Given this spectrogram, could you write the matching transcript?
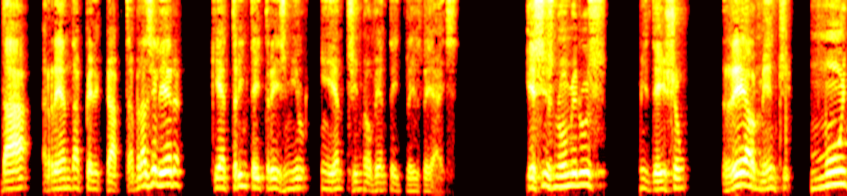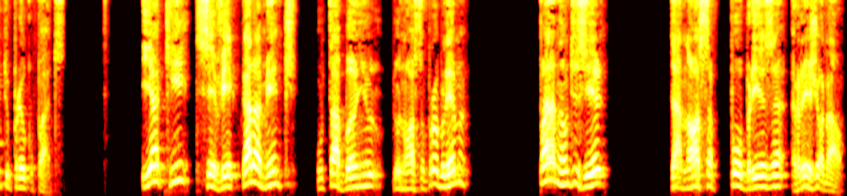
da renda per capita brasileira, que é R$ 33.593. Esses números me deixam realmente muito preocupados. E aqui você vê claramente o tamanho do nosso problema, para não dizer da nossa pobreza regional.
